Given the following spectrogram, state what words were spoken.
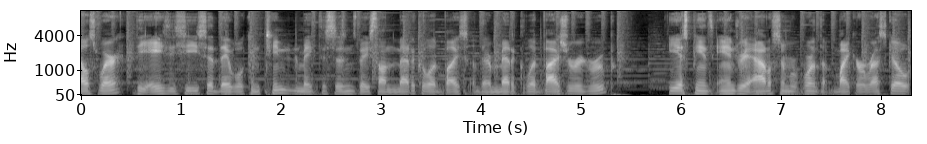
Elsewhere, the ACC said they will continue to make decisions based on medical advice of their medical advisory group. ESPN's Andrea Adelson reported that Mike Aresco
